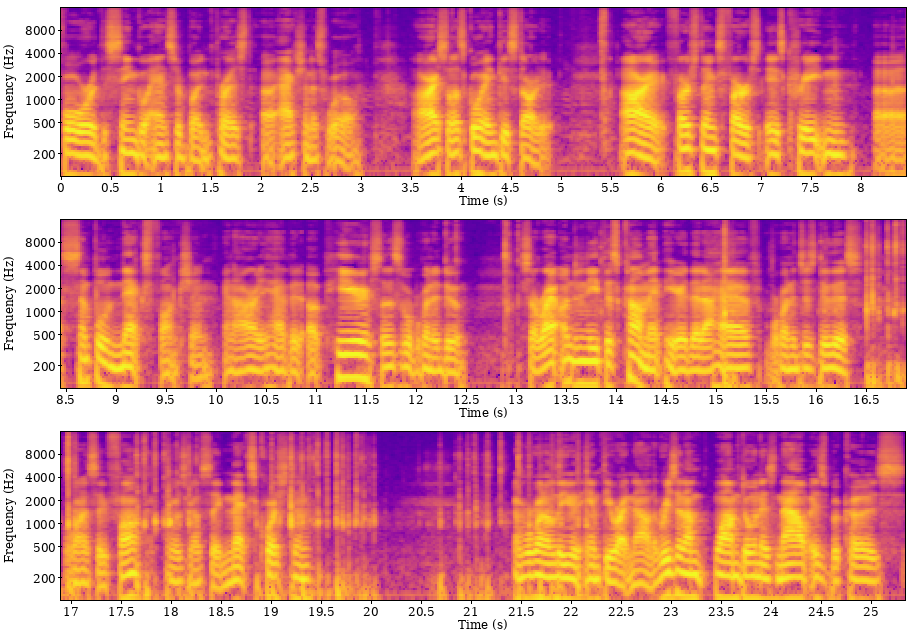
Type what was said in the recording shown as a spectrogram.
for the single answer button pressed uh, action as well. All right, so let's go ahead and get started. All right, first things first is creating a simple next function, and I already have it up here, so this is what we're going to do. So right underneath this comment here that I have, we're going to just do this. We're going to say func. We're just going to say next question. And we're going to leave it empty right now. The reason I'm why I'm doing this now is because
